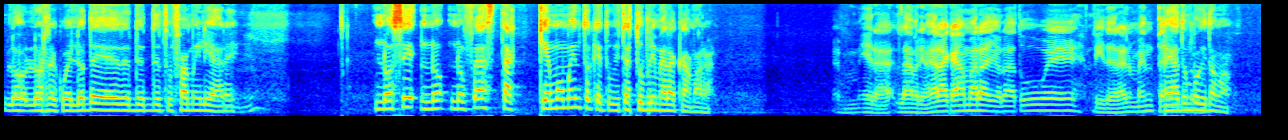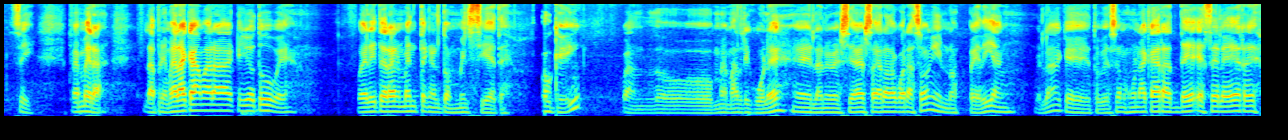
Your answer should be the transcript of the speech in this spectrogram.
lo- los recuerdos de, de- de- de tus familiares. No sé, no, no fue hasta qué momento que tuviste tu primera cámara. Pues Mira, la primera cámara yo la tuve literalmente. en Pégate un poquito más. Sí. Pues mira, la primera cámara que yo tuve fue literalmente en el 2007, Ok. Cuando me matriculé en la Universidad del Sagrado Corazón y nos pedían, ¿verdad?, que tuviésemos una cara DSLR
